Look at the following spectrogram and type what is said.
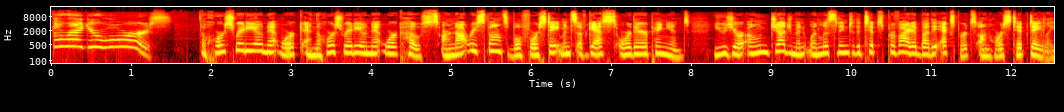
go ride your horse! The Horse Radio Network and the Horse Radio Network hosts are not responsible for statements of guests or their opinions. Use your own judgment when listening to the tips provided by the experts on Horse Tip Daily.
